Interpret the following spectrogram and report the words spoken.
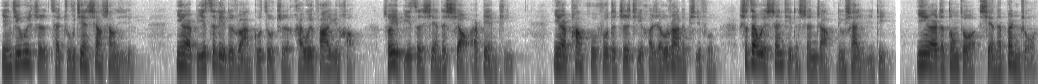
眼睛位置才逐渐向上移。婴儿鼻子里的软骨组织还未发育好，所以鼻子显得小而扁平。婴儿胖乎乎的肢体和柔软的皮肤是在为身体的生长留下余地。婴儿的动作显得笨拙，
